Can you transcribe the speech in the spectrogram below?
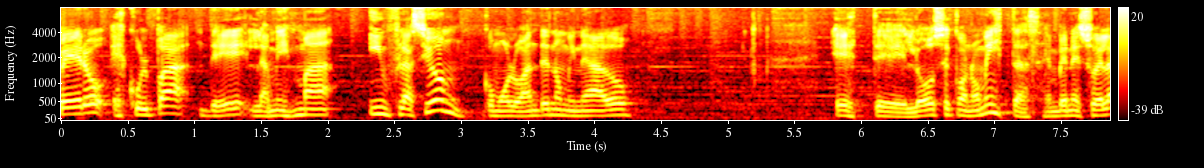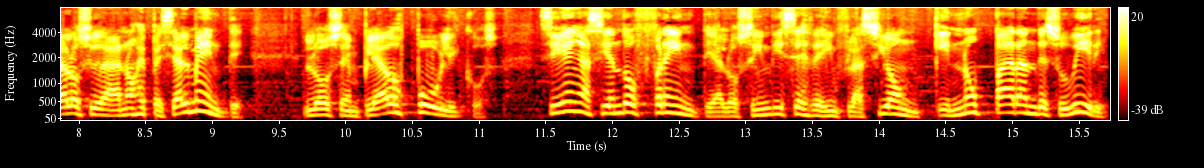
Pero es culpa de la misma inflación, como lo han denominado este, los economistas. En Venezuela los ciudadanos, especialmente los empleados públicos, siguen haciendo frente a los índices de inflación que no paran de subir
